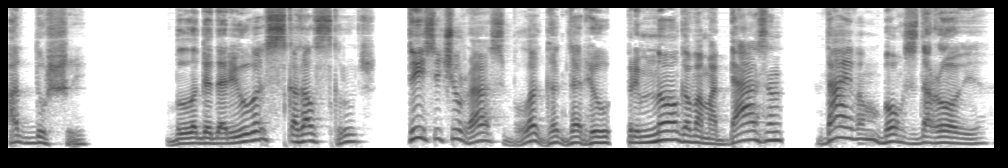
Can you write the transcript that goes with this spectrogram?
от души. «Благодарю вас», — сказал Скрудж. «Тысячу раз благодарю, премного вам обязан, дай вам Бог здоровья».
